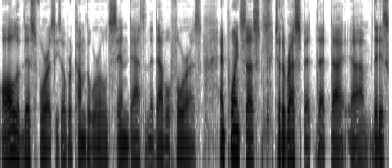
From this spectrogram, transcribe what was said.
all of this for us. He's overcome the world, sin, death, and the devil for us, and points us to the respite that uh, um, that is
